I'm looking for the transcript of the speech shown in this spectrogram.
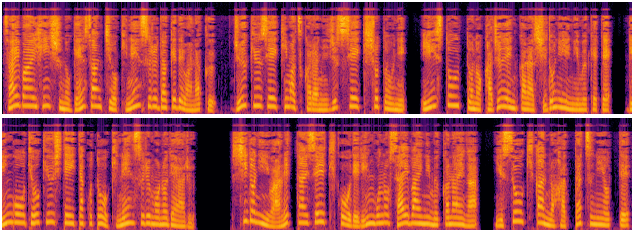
栽培品種の原産地を記念するだけではなく、19世紀末から20世紀初頭にイーストウッドの果樹園からシドニーに向けてリンゴを供給していたことを記念するものである。シドニーは熱帯性気候でリンゴの栽培に向かないが、輸送機関の発達によって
